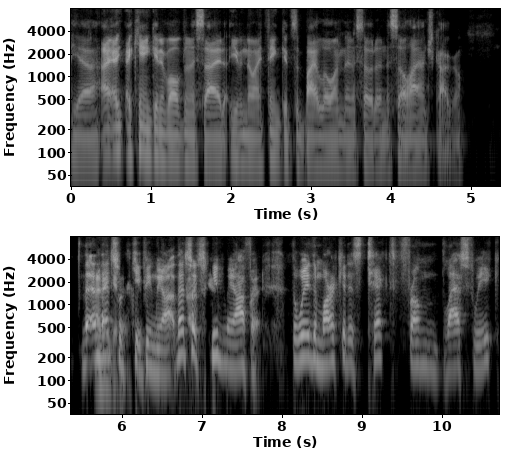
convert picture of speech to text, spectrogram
yeah I, I can't get involved in a side even though I think it's a buy low on Minnesota and a sell high on Chicago. And that's what's keeping me off. That's what's keeping me off it. The way the market is ticked from last week,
